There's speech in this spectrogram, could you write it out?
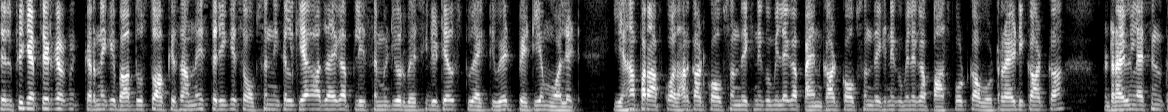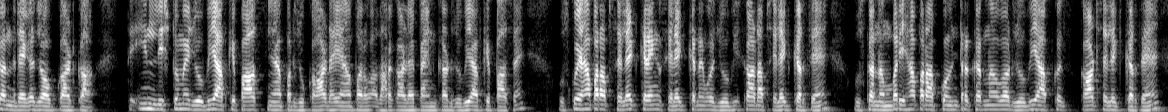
सेल्फी कैप्चर करने के बाद दोस्तों आपके सामने इस तरीके से ऑप्शन निकल के आ जाएगा। Please submit your basic details to activate Paytm wallet यहाँ पर आपको आधार कार्ड का ऑप्शन देखने को मिलेगा, पैन कार्ड का ऑप्शन देखने को मिलेगा पासपोर्ट का वोटर आईडी कार्ड का। ड्राइविंग लाइसेंस का रहेगा जॉब कार्ड का तो इन लिस्टों में जो भी आपके पास यहाँ पर जो कार्ड है यहाँ पर आधार कार्ड है पैन कार्ड जो भी आपके पास है उसको यहाँ पर आप सेलेक्ट करेंगे सेलेक्ट करने के बाद जो भी कार्ड आप सेलेक्ट करते हैं उसका नंबर यहाँ पर आपको इंटर करना होगा और जो भी आपका कार्ड सेलेक्ट करते हैं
